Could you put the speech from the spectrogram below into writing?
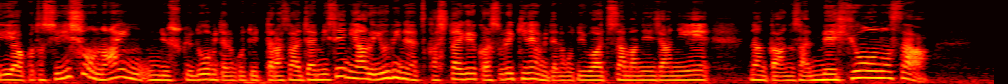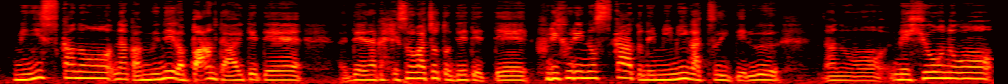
いや、私衣装ないんですけど、みたいなこと言ったらさ、じゃあ店にある予備のやつ貸してあげるからそれ着なよ、みたいなこと言われてさ、マネージャーに。なんかあのさ、目標のさ、ミニスカのなんか胸がバーンって開いてて、で、なんかへそがちょっと出てて、フリフリのスカートで耳がついてる、あの、目標の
